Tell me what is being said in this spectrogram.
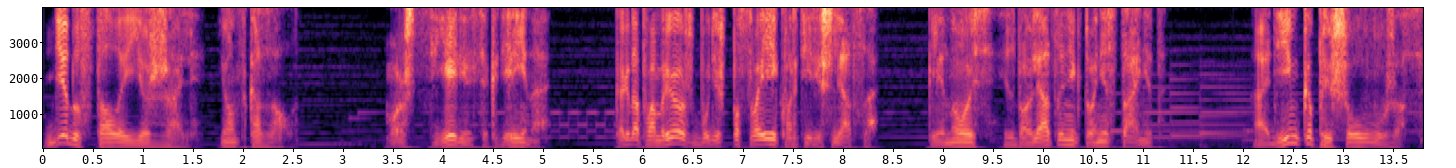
Деду стало ее жаль, и он сказал. «Может, съедемся, Катерина? Когда помрешь, будешь по своей квартире шляться. Клянусь, избавляться никто не станет». А Димка пришел в ужас.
